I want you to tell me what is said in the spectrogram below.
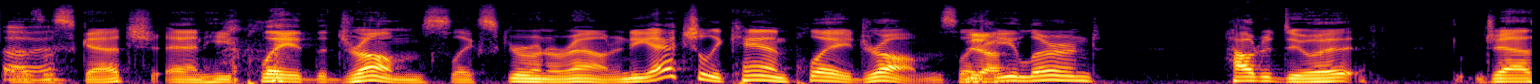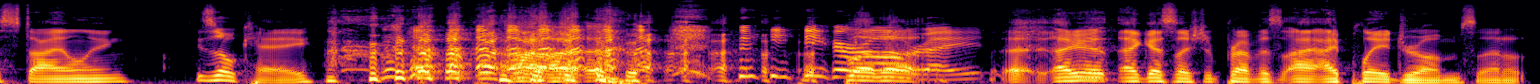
as yeah? a sketch, and he played the drums like screwing around, and he actually can play drums. Like Yeah. he learned how to do it, jazz styling. He's okay. You're But, all uh, right. I, I guess I should preface. I, I play drums. I don't.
